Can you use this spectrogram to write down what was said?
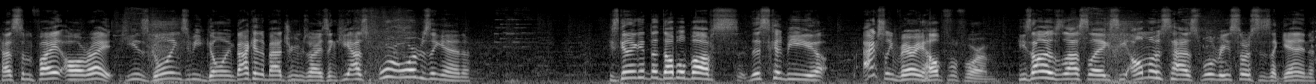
Has some fight. All right. He is going to be going back into Bad Dreams Rising. He has four orbs again. He's going to get the double buffs. This could be actually very helpful for him. He's on his last legs. He almost has full resources again.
